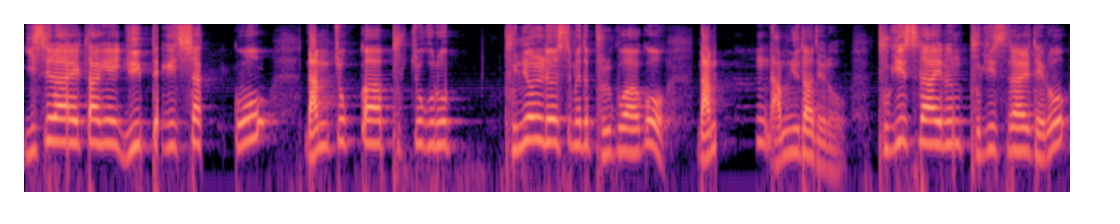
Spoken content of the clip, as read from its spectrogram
이스라엘 땅에 유입되기 시작했고 남쪽과 북쪽으로 분열되었음에도 불구하고 남유다는 남유다대로 북이스라엘은 북이스라엘대로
